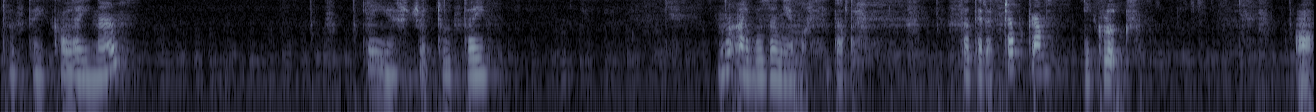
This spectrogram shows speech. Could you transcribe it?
Tutaj kolejna. I jeszcze tutaj. No, arbuza nie ma. Dobra. To teraz czapka i klucz. O,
